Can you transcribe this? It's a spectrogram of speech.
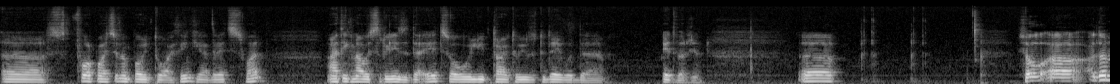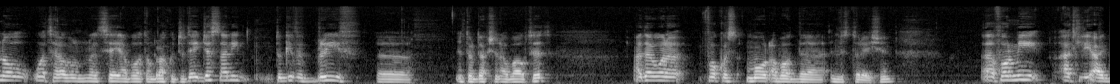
uh, 4.7.2 I think. Yeah, the latest one. I think now it's released the 8, so we'll try to use it today with the 8 version. So uh, I don't know what I want to say about Umbraco today. Just I need to give a brief uh, introduction about it. I don't want to focus more about the installation. Uh, for me, actually, I,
